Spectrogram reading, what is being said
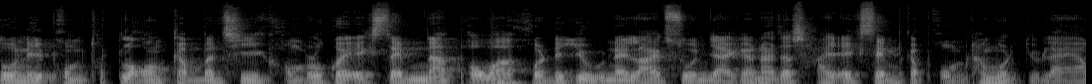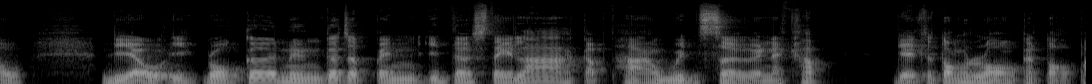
ตัวนี้ผมทดลองกับบัญชีของ Broker XM นะ เพราะว่าคนที่อยู่ในไลฟ์ส่วนใหญ่ก็น่าจะใช้ XM กับผมทั้งหมดอยู่แล้ว เดี๋ยวอีกโบรกเกอร์หนึ่งก็จะเป็น Interstellar กับทาง Windsor นะครับเดี๋ยวจะต้องลองกันต่อไป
